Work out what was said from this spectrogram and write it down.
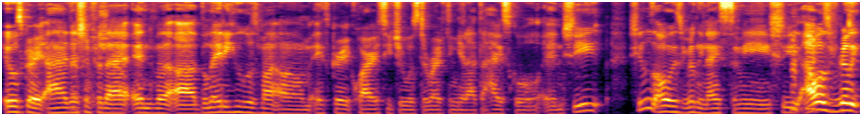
It was great. I auditioned for that, and the uh, the lady who was my um eighth grade choir teacher was directing it at the high school, and she she was always really nice to me. She I was really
